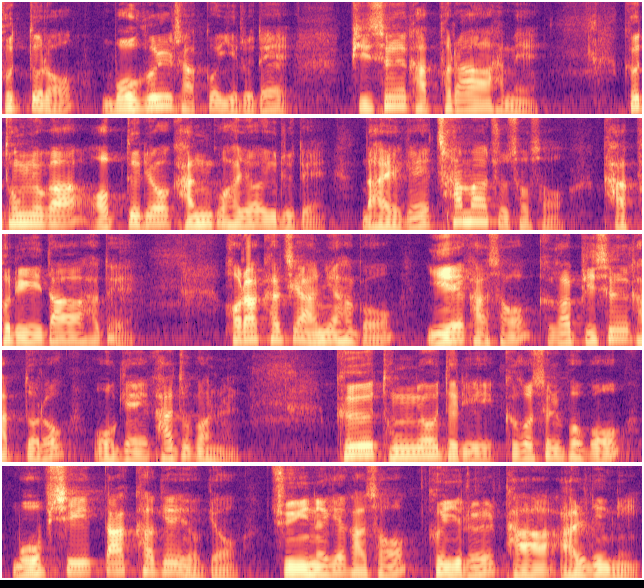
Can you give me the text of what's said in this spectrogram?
붙들어 목을 잡고 이르되 빚을 갚으라 하매. 그 동료가 엎드려 간구하여 이르되 나에게 참아 주소서 갚으리이다 하되 허락하지 아니하고 이에 가서 그가 빚을 갚도록 옥에 가두거늘. 그 동료들이 그것을 보고 몹시 딱하게 여겨 주인에게 가서 그 일을 다 알리니.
